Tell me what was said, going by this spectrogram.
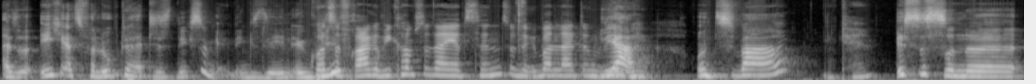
also ich als Verlobter hätte es nicht so gerne gesehen irgendwie. Kurze Frage, wie kommst du da jetzt hin zu der Überleitung? wegen- ja, und zwar Okay. ist es so eine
